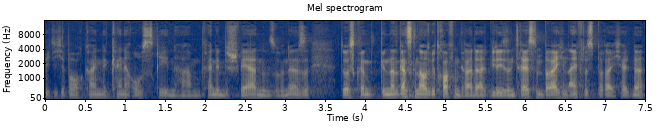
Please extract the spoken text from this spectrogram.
richtig, aber auch keine, keine Ausreden haben, keine Beschwerden und so. Ne? Also du hast ganz genau getroffen gerade, halt wieder diesen Interessenbereich und Einflussbereich halt. Ne?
